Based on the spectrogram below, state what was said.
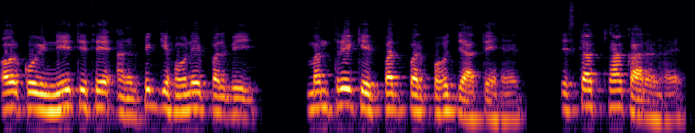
और कोई नीति से अनभिज्ञ होने पर भी मंत्री के पद पर पहुँच जाते हैं। इसका क्या कारण है?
